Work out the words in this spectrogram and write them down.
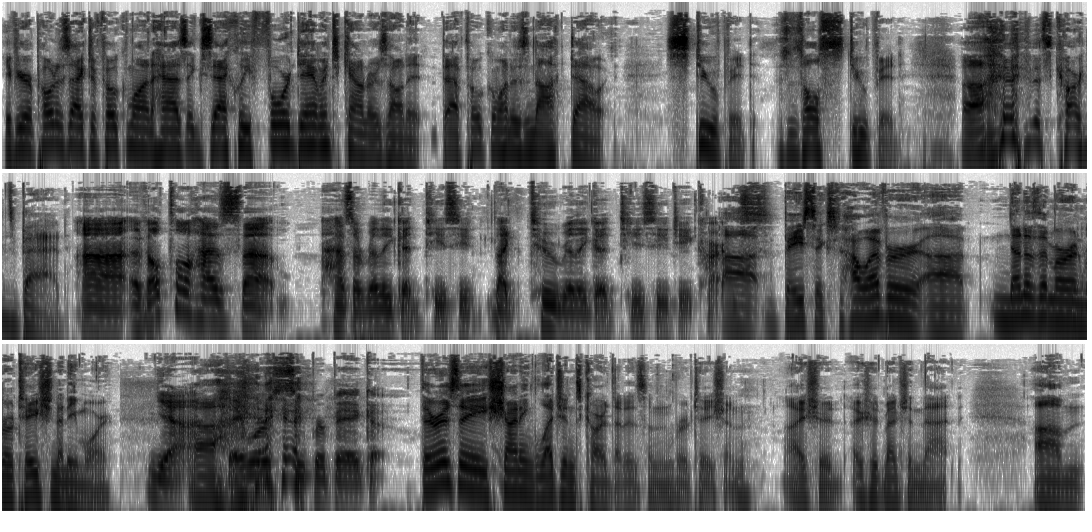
If your opponent's active Pokemon has exactly four damage counters on it, that Pokemon is knocked out. Stupid. This is all stupid. Uh, this card's bad. Uh, Yveltal has that has a really good TC, like two really good TCG cards. Uh, basics. However, uh, none of them are in rotation anymore. yeah, they were super big. There is a Shining Legends card that is in rotation. I should I should mention that. Um,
